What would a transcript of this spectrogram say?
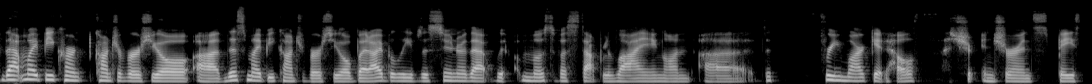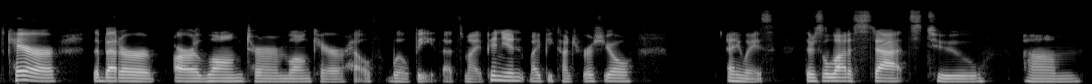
that might be controversial. Uh, this might be controversial, but I believe the sooner that we, most of us stop relying on uh, the free market health insurance based care, the better our long term, long care health will be. That's my opinion. Might be controversial. Anyways, there's a lot of stats to um,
